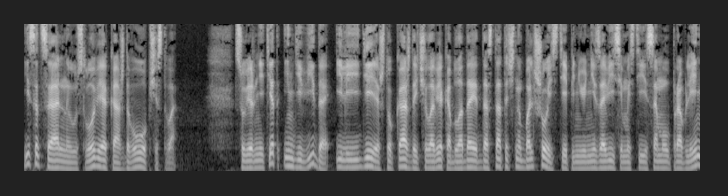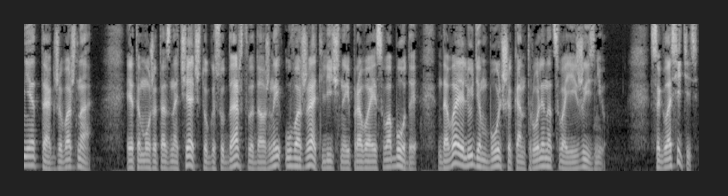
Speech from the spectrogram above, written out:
и социальные условия каждого общества. Суверенитет индивида или идея, что каждый человек обладает достаточно большой степенью независимости и самоуправления, также важна. Это может означать, что государства должны уважать личные права и свободы, давая людям больше контроля над своей жизнью. Согласитесь,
